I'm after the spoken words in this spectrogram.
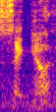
Señor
